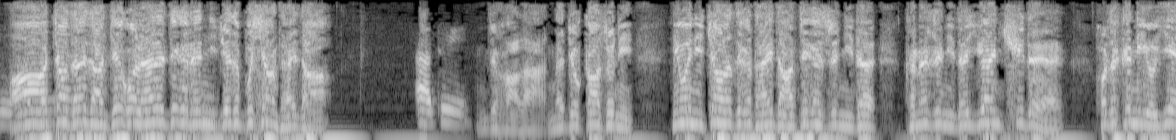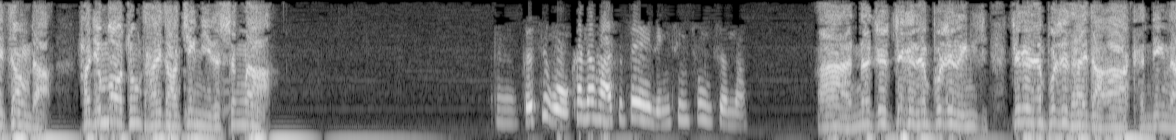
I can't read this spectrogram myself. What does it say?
你。啊，叫台长，结果来了这个人，你觉得不像台长？啊，对。你就好了，那就告诉你，因为你叫了这个台长，这个是你的，可能是你的冤屈的人，或者跟你有业障的，他就冒充台长进你的身了。嗯，可是我看到他是被灵性附身了。啊，那就这个人不是灵性，这个人不是台长啊，肯定的，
